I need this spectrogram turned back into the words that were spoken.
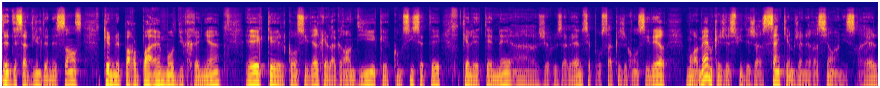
de, de sa ville de naissance, qu'elle ne parle pas un mot d'ukrainien, et qu'elle considère qu'elle a grandi, que, comme si c'était qu'elle était née à Jérusalem. C'est pour ça que je considère moi-même que je suis déjà cinquième génération en Israël,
